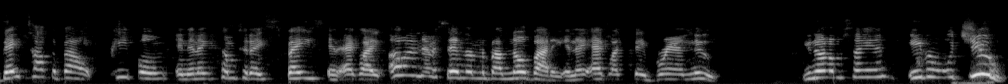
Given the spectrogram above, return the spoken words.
they talk about people and then they come to their space and act like, oh, I never said nothing about nobody, and they act like they brand new. You know what I'm saying? Even with you.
